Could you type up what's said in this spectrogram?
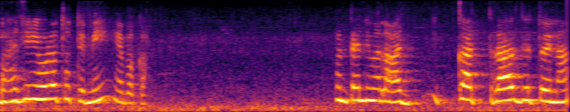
भाजी निवडत होते मी हे बघा. पण त्यांनी मला इतका त्रास देतोय ना.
